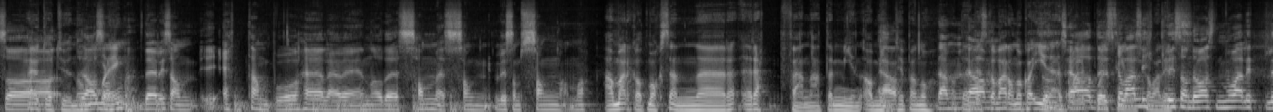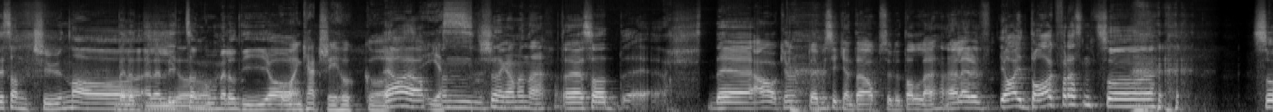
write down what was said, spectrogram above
Så, Autotune og ja, mumling. sånn, det er liksom i ett tempo hele veien, og det er samme sang, liksom sangene. da Jeg merker at Max er en uh, rappfan av min Ja. type nå. Dem- det, det, det skal være noe i det. sånn- ja, det skal være litt, liksom, det må være litt, litt sånn tune, og, Melodi eller litt sånn god melodi. Og, Og en catchy hook og ja, ja, yes. men skjønner hva jeg mener. Eh, Så det, det, jeg har ikke hørt det musikken til absolutt alle. Eller ja, i dag, forresten, så Så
